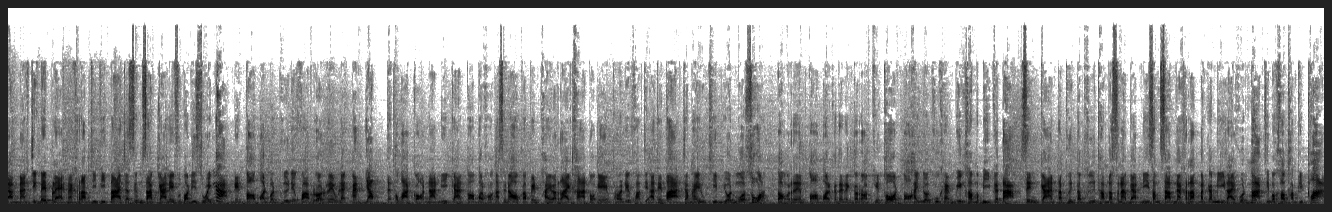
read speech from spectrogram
ดังนั้นจึงไม่แปลกนะครับ ที่พีต้าจะซึมซับการเล่นฟุตบอลที่สวยงาม เน้นต่อบอลบนพื้นด้วยความรวดเร็วและแม่นยำแต่ทว่าก่อนหน้านี้การต่อบอลของอาร์เซนอลก็เป็นภัยร้ายฆ่าตัวเอง เพราะด้วยความที่อาร์เตต้าจะให้ลูกทีมโยนมั่วซั่ว ต้องเริ่มต่อบอลกันแต่ในกรอบเขตโทษต่อให้โดนคู่แข่งวิ่งเข้ามาบีบก็ตาม ซึ่งการตะพื้นตะพือทำลักษณะแบบนี้ซ้ำๆนะครับมันก็มีหลายหนมากที่พวกเขาทำผิดพลาด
